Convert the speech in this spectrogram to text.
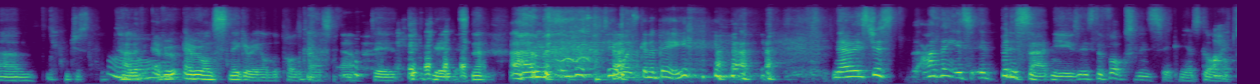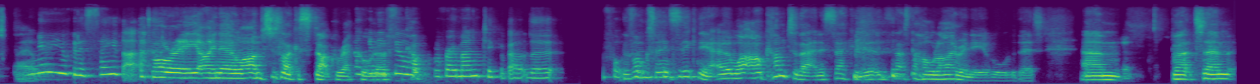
Um, you can just tell if every, everyone's sniggering on the podcast now. dear, dear, um, what it's going to be. no, it's just I think it's a bit of sad news. It's the Vauxhall insignia has gone off I knew you were going to say that. Sorry, I know. I'm just like a stuck record. How can you feel couple... romantic about the the Vauxhall insignia. Oh, well, I'll come to that in a second. That's the whole irony of all of this. Um, but um,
